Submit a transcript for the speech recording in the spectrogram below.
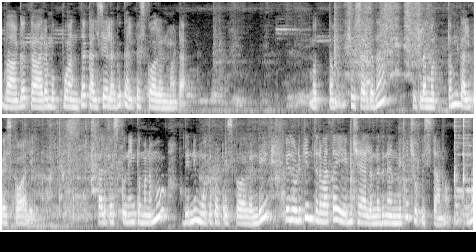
బాగా కారం ఉప్పు అంతా కలిసేలాగా కలిపేసుకోవాలన్నమాట. మొత్తం చూసారు కదా? ఇట్లా మొత్తం కలిపేసుకోవాలి. కలిపేసుకుని ఇంకా మనము దీన్ని మూత పెట్టేసుకోవాలండి. ఇది ఉడికిన తర్వాత ఏం చేయాలన్నది నేను మీకు చూపిస్తాను. వేసిన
